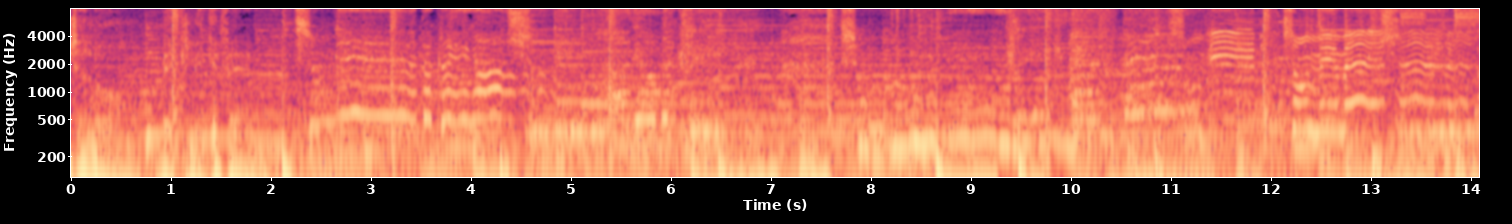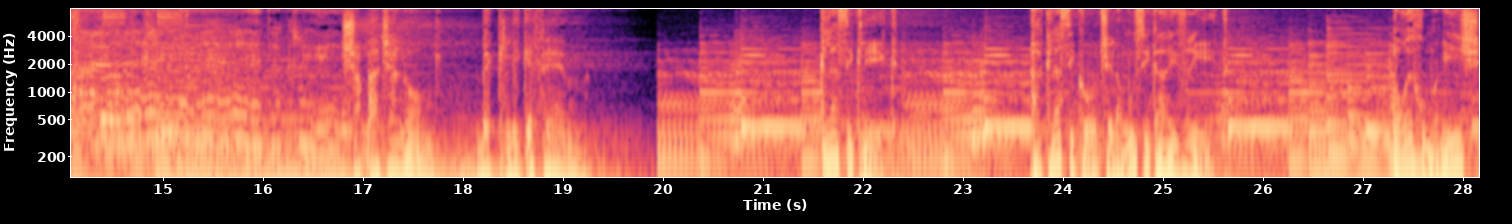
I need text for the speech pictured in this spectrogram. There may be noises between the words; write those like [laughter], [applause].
שלום, בקליק FM. שומעים את הקליק, שומעים בקליק. קליק FM. בקליק. שלום, בקליק FM. קלאסי קליק. הקלאסיקות של המוסיקה העברית. עורך ומגיש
